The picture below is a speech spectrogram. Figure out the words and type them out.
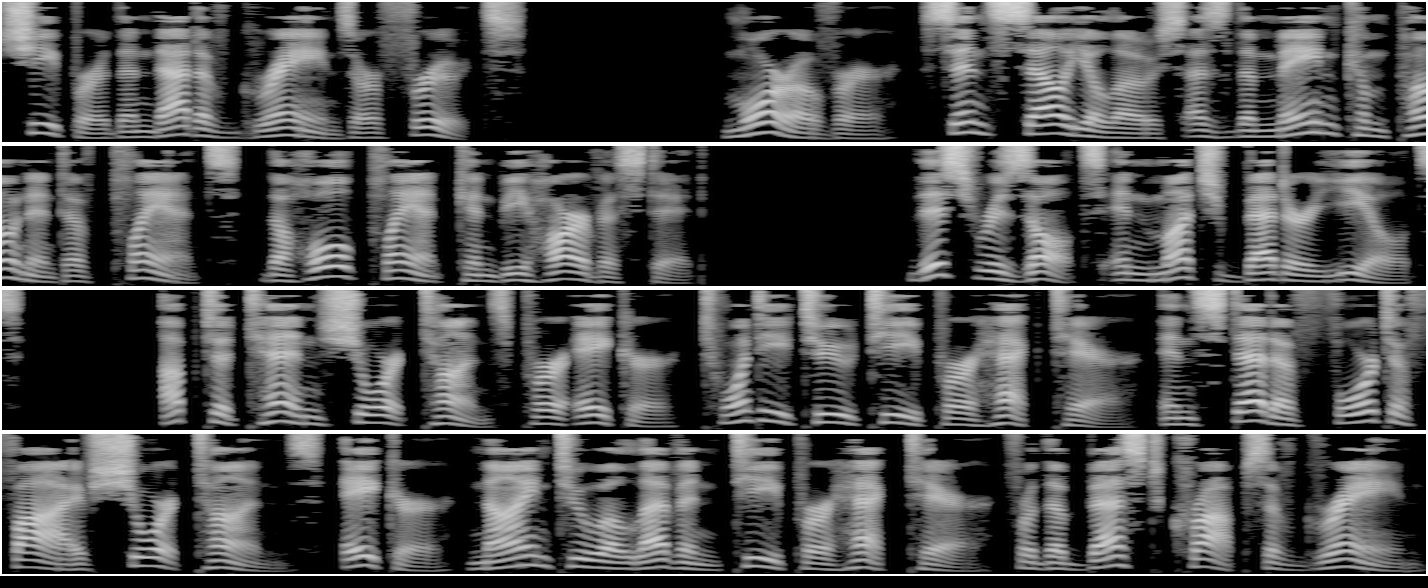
cheaper than that of grains or fruits. Moreover, since cellulose is the main component of plants, the whole plant can be harvested. This results in much better yields, up to 10 short tons per acre 22 t per hectare, instead of 4 to 5 short tons, acre 9 to 11 t per hectare for the best crops of grain,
